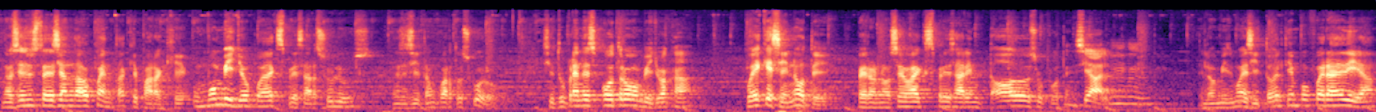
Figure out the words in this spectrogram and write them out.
No sé si ustedes se han dado cuenta que para que un bombillo pueda expresar su luz, necesita un cuarto oscuro. Si tú prendes otro bombillo acá, puede que se note, pero no se va a expresar en todo su potencial. Lo mismo es si todo el tiempo fuera de día,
